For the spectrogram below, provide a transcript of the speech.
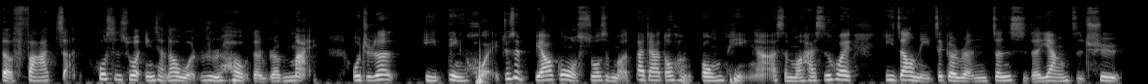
的发展，或是说影响到我日后的人脉？我觉得。一定会，就是不要跟我说什么大家都很公平啊，什么还是会依照你这个人真实的样子去，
